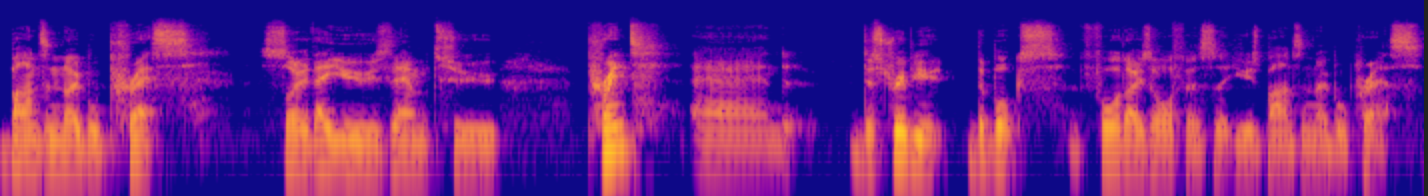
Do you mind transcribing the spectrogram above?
Barnes and Noble press. So they use them to print and distribute the books for those authors that use Barnes and Noble Press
